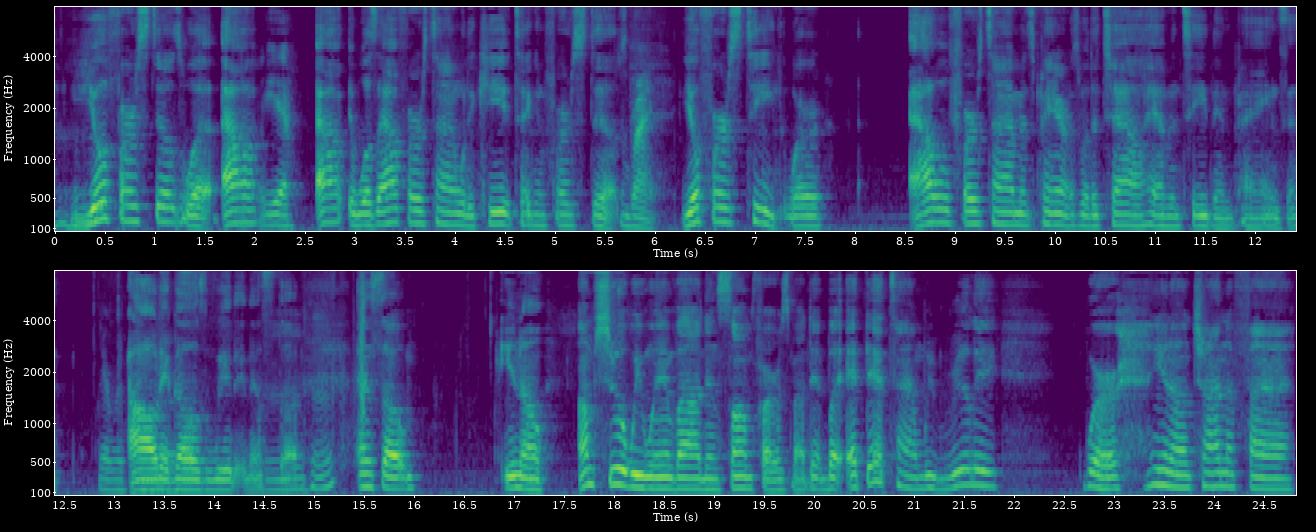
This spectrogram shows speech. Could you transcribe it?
Mm-hmm. your first steps were our, Yeah. our it was our first time with a kid taking first steps Right. your first teeth were our first time as parents with a child having teeth and pains and Everything all that goes with it and stuff. Mm-hmm. And so, you know, I'm sure we were involved in some first about that, but at that time we really were, you know, trying to find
